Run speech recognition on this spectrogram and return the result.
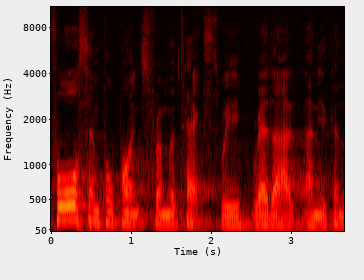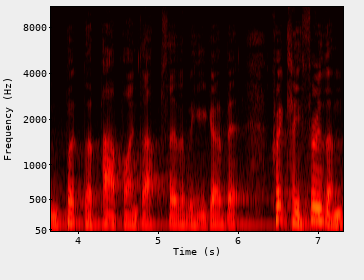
four simple points from the text we read out, and you can put the PowerPoint up so that we can go a bit quickly through them.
